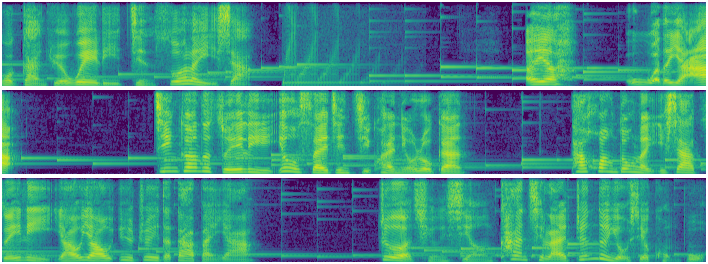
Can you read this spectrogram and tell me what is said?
我感觉胃里紧缩了一下。哎呀，我的牙！金刚的嘴里又塞进几块牛肉干，他晃动了一下嘴里摇摇欲坠的大板牙，这情形看起来真的有些恐怖。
